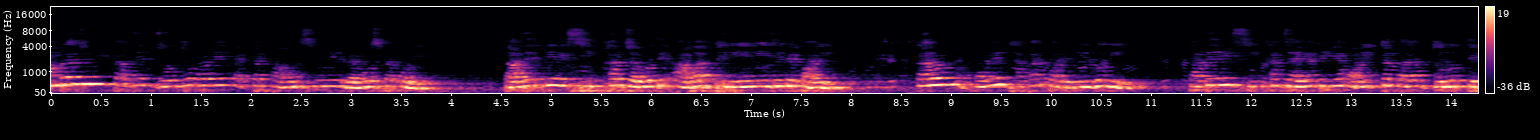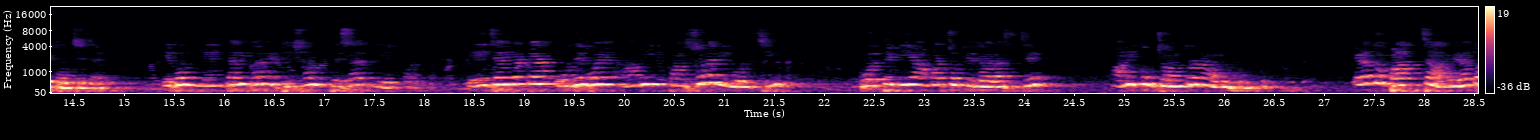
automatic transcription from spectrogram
আমরা যদি তাদের যৌথভাবে একটা কাউন্সিলিংয়ের ব্যবস্থা করি, তাদেরকে শিক্ষার জগতে আবার ফিরিয়ে নিয়ে যেতে পারি। কারণ হোমে থাকার পরে দীর্ঘদিন তাদের এই শিক্ষার জায়গা থেকে অনেকটা তারা দূরত্বে পৌঁছে যায় এবং মেন্টালি ভাবে ভীষণ প্রেসার ক্রিয়েট করে। এই জায়গাটা ওদের হয়ে আমি পার্সোনালি বলছি বলতে গিয়ে আমার চোখে জল আসছে। আমি খুব যন্ত্রণা অনুভব করি। এরা তো বাচ্চা, এরা তো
